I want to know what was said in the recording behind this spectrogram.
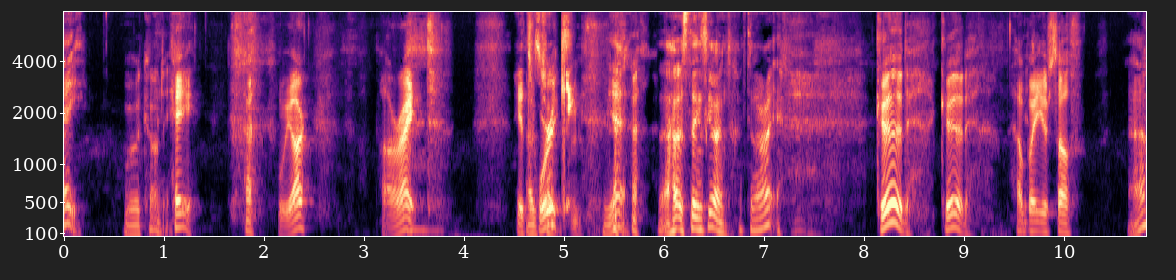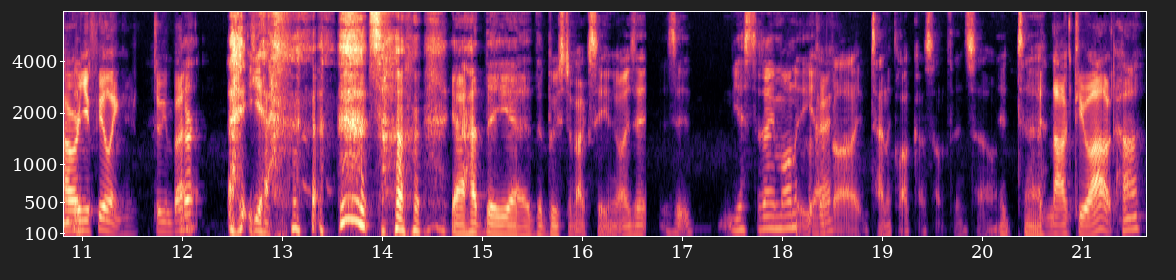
Hey, we're recording. Hey, we are. All right. It's working. Yeah. How's things going? Everything all right? Good, good. How about yourself? How are you feeling? Doing better? yeah. so yeah, I had the uh, the booster vaccine. Or is it is it yesterday morning? Yeah, about like ten o'clock or something. So it uh, It knocked you out, huh?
